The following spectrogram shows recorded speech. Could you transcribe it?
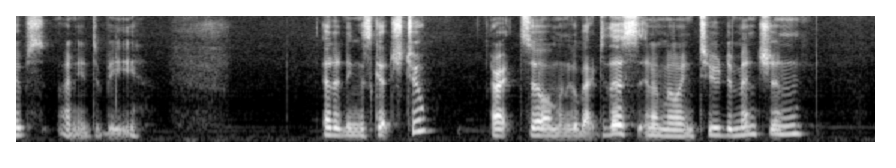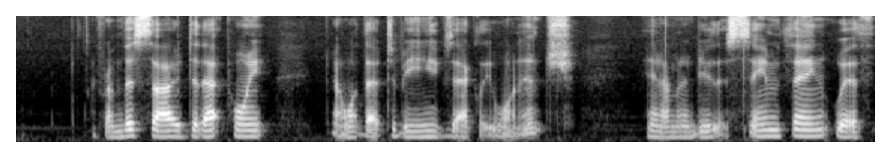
oops, I need to be editing the sketch too. All right, so I'm going to go back to this and I'm going to dimension from this side to that point. I want that to be exactly one inch. And I'm going to do the same thing with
